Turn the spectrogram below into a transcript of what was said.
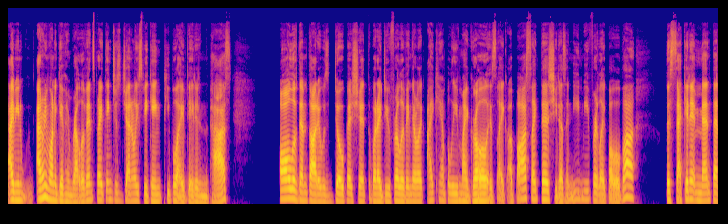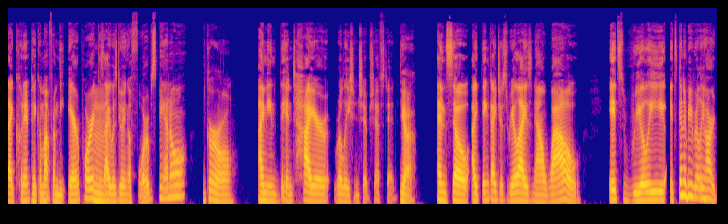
i mean i don't even want to give him relevance but i think just generally speaking people i've dated in the past all of them thought it was dope as shit what i do for a living they were like i can't believe my girl is like a boss like this she doesn't need me for like blah blah blah the second it meant that I couldn't pick him up from the airport because Mm. I was doing a Forbes panel, Girl. I mean, the entire relationship shifted. Yeah. And so I think I just realized now, wow, it's really, it's going to be really hard.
